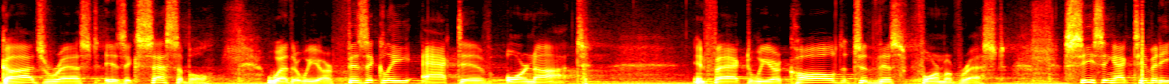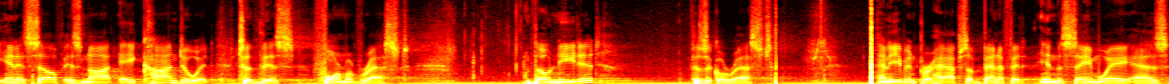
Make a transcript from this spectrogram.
God's rest is accessible whether we are physically active or not. In fact, we are called to this form of rest. Ceasing activity in itself is not a conduit to this form of rest. Though needed, physical rest, and even perhaps of benefit in the same way as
